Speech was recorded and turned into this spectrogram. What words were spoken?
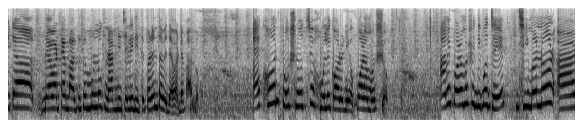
এটা দেওয়াটা বাধ্যতামূলক না আপনি চাইলে দিতে পারেন, তবে দেওয়াটা ভালো। এখন প্রশ্ন হচ্ছে, হলে করণীয়, পরামর্শ। আমি পরামর্শ দিব যে, ঝিমানোর আর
